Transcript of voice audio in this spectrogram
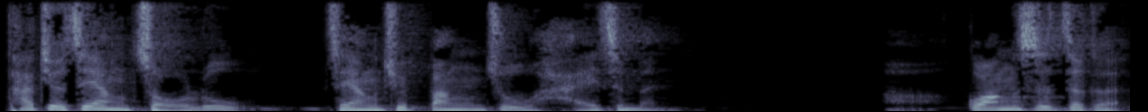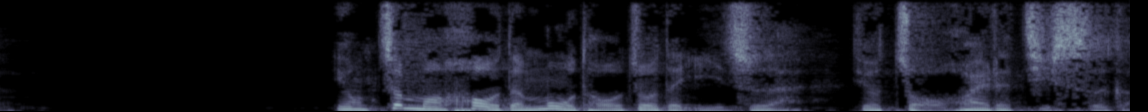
他就这样走路，这样去帮助孩子们。啊，光是这个。用这么厚的木头做的椅子啊，就走坏了几十个。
